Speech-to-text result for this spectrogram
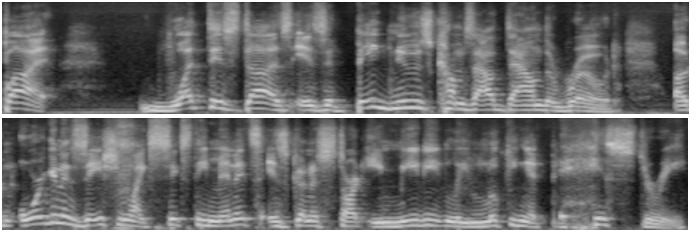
But what this does is if big news comes out down the road, an organization like 60 Minutes is going to start immediately looking at the history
